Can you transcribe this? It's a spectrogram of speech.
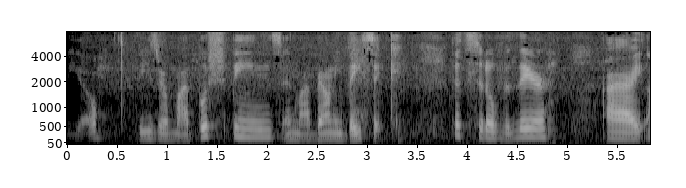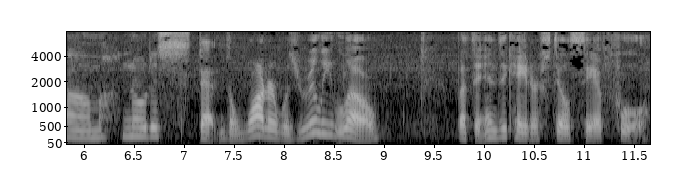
video. These are my bush beans and my Bounty Basic that sit over there. I um, noticed that the water was really low, but the indicator still said full.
